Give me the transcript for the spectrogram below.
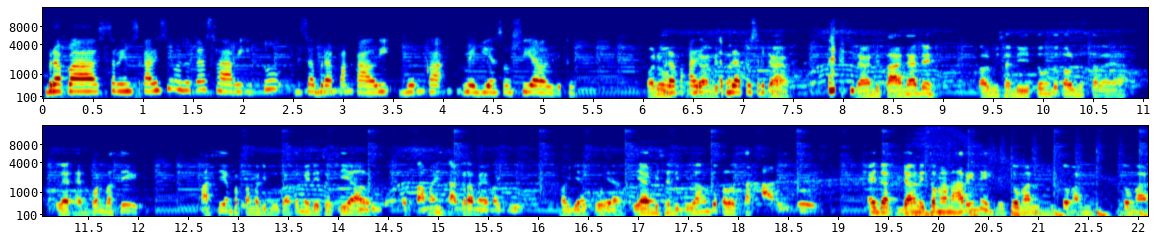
Berapa sering sekali sih maksudnya sehari itu bisa berapa kali buka media sosial gitu? Waduh, berapa kali? jangan, eh, dita- berapa sering? jangan, jangan ditanya deh. Kalau bisa dihitung tuh kalau misalnya lihat handphone pasti pasti yang pertama dibuka tuh media sosial, gitu. terutama Instagram ya bagi bagi aku ya. Ya bisa dibilang tuh kalau sehari itu eh jangan hitungan hari deh, hitungan hitungan hitungan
